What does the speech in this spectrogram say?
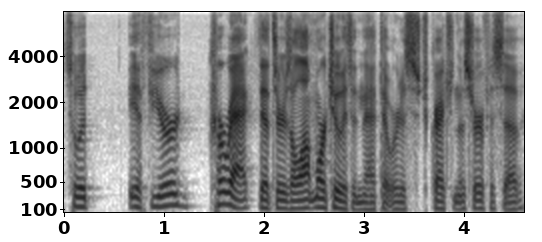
So it, if you're correct that there's a lot more to it than that that we're just scratching the surface of,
